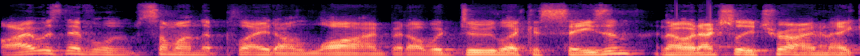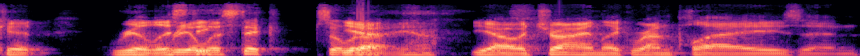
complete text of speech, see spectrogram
I was never someone that played online, but I would do like a season and I would actually try and Yeah. make it realistic. Realistic, so Yeah. I, yeah. yeah, I would try and like run plays and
